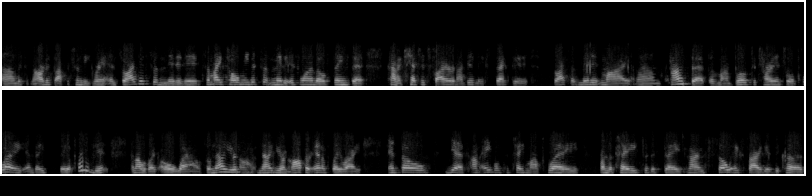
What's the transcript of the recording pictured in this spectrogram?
Um, it's an artist opportunity grant, and so I just submitted it. Somebody told me to submit it. It's one of those things that kind of catches fire, and I didn't expect it. So I submitted my um, concept of my book to turn into a play, and they they approved it. And I was like, oh wow! So now you're an now you're an author and a playwright. And so yes, I'm able to take my play from the page to the stage, and I'm so excited because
